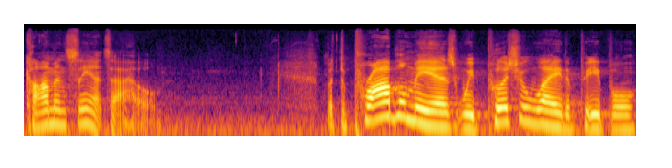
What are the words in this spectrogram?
common sense, I hope. But the problem is we push away the people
